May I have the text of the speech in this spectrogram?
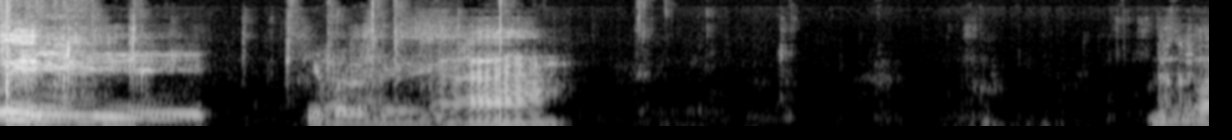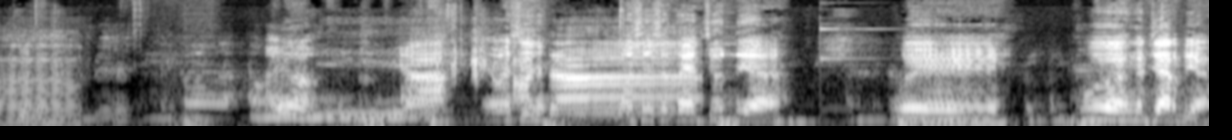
Wih. Kiberdeng. Nah, Deket Mantap. kan. Ayo. iya. Ya, masih Ada. masih stay tune dia. Weh. Wah, ngejar dia.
